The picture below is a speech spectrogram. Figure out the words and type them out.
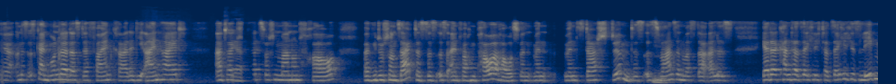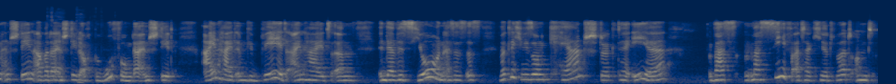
Ja, und es ist kein Wunder, dass der Feind gerade die Einheit attackiert ja. zwischen Mann und Frau, weil wie du schon sagtest, das ist einfach ein Powerhouse, wenn es wenn, da stimmt. Das ist mhm. Wahnsinn, was da alles, ja, da kann tatsächlich tatsächliches Leben entstehen, aber da ja. entsteht ja. auch Berufung, da entsteht Einheit im Gebet, Einheit ähm, in der Vision. Also es ist wirklich wie so ein Kernstück der Ehe, was massiv attackiert wird und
